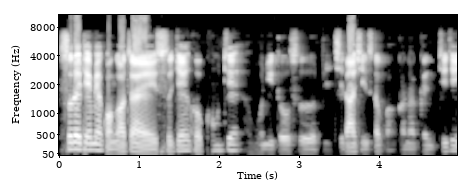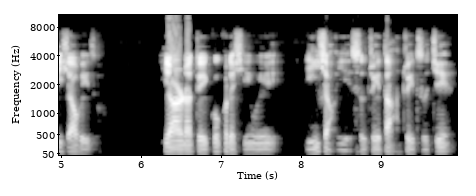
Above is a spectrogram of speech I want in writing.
室内店面广告在时间和空间无疑都是比其他形式的广告呢更接近消费者，因而呢对顾客的行为影响也是最大最直接。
